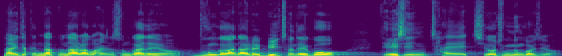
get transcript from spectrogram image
나 이제 끝났구나라고 하는 순간에요. 누군가가 나를 밀쳐내고 대신 차에 치워 죽는 거죠.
